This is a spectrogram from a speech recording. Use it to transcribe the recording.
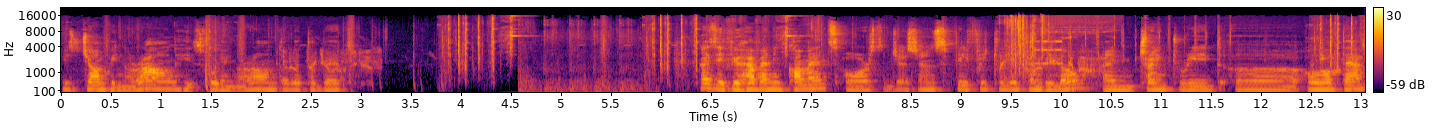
He's jumping around, he's fooling around a little bit. Guys, if you have any comments or suggestions, feel free to leave them below. I'm trying to read uh, all of them.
